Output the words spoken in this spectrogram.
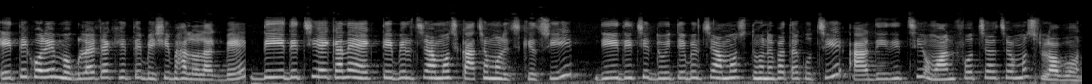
এতে করে মোগলাইটা খেতে বেশি ভালো লাগবে। দিয়ে দিচ্ছি এখানে এক টেবিল চামচ কাঁচামরিচ কুচি, দিয়ে দিচ্ছি দুই টেবিল চামচ ধনেপাতা কুচি আর দিয়ে দিচ্ছি ওয়ান ফোর চা চামচ লবণ।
